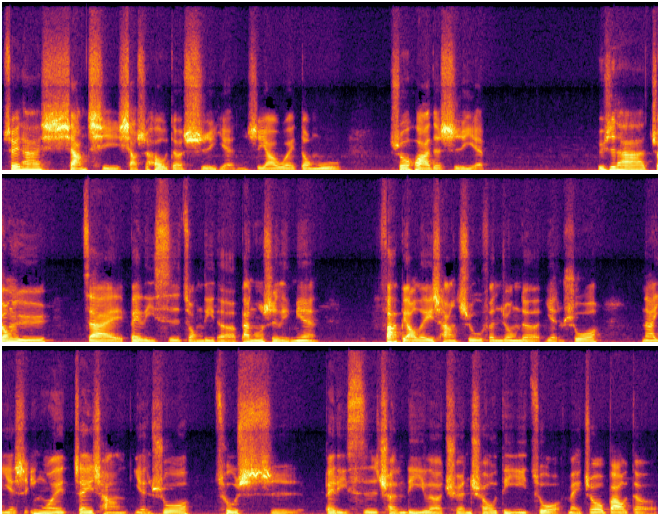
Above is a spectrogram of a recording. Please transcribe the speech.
所以他想起小时候的誓言，是要为动物说话的誓言。于是他终于在贝里斯总理的办公室里面发表了一场十五分钟的演说。那也是因为这一场演说，促使贝里斯成立了全球第一座美洲豹的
